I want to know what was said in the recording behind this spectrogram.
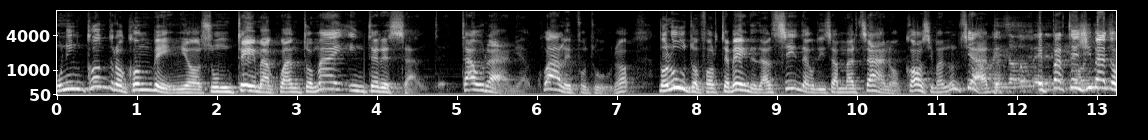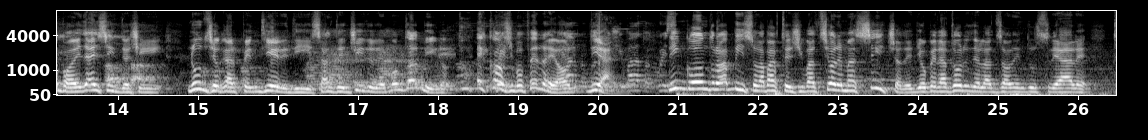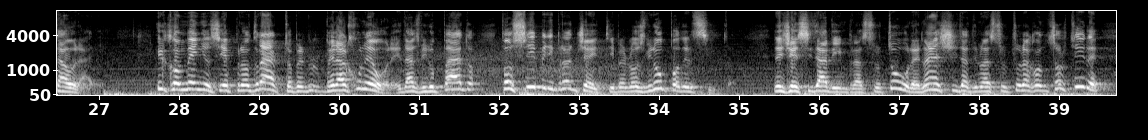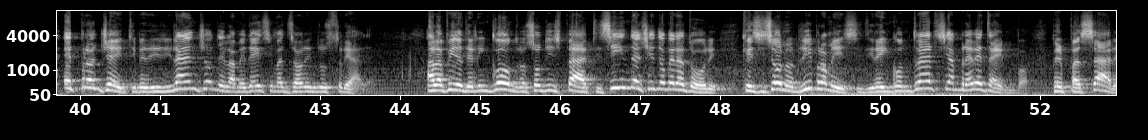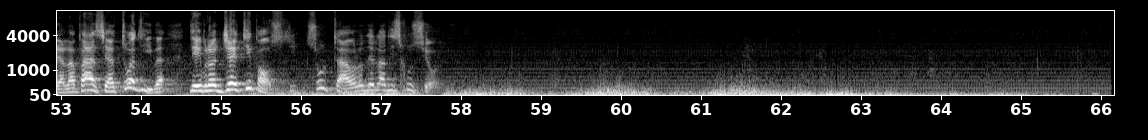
Un incontro convegno su un tema quanto mai interessante. Taurania, quale futuro? Voluto fortemente dal sindaco di San Marzano Cosimo Annunziata e partecipato poi dai sindaci Nunzio Carpentieri di Sant'Egidio del Montalbino e Cosimo Ferreoli di Agri. L'incontro ha visto la partecipazione massiccia degli operatori della zona industriale Taurania. Il convegno si è protratto per, per alcune ore ed ha sviluppato possibili progetti per lo sviluppo del sito necessità di infrastrutture, nascita di una struttura consortile e progetti per il rilancio della medesima zona industriale. Alla fine dell'incontro soddisfatti sindaci ed operatori che si sono ripromessi di reincontrarsi a breve tempo per passare alla fase attuativa dei progetti posti sul tavolo della discussione.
